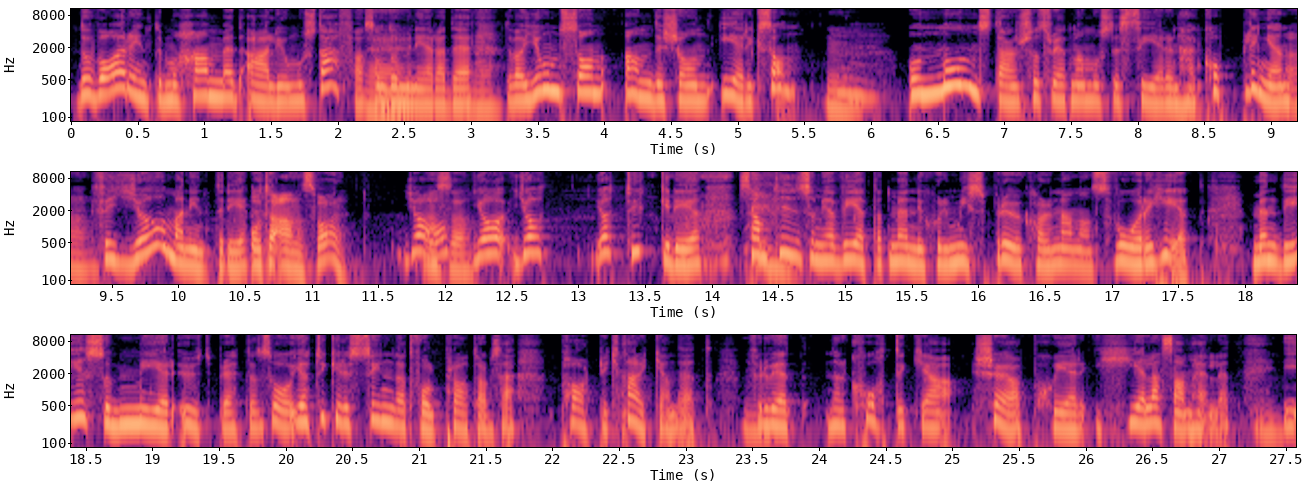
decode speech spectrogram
då var det inte Mohammed, Ali och Mustafa som Nej, dominerade. Det var Jonsson, Andersson, Eriksson. Mm. Och någonstans så tror jag att man måste se den här kopplingen. För gör man inte det... Och ta ansvar. Ja, Alltså. jag, jag, jag tycker det. Samtidigt som jag vet att människor i missbruk har en annan svårighet. Men det är så mer utbrett än så. Jag tycker det är synd att folk pratar om så här partyknarkandet. För du vet, narkotikaköp sker i hela samhället. I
